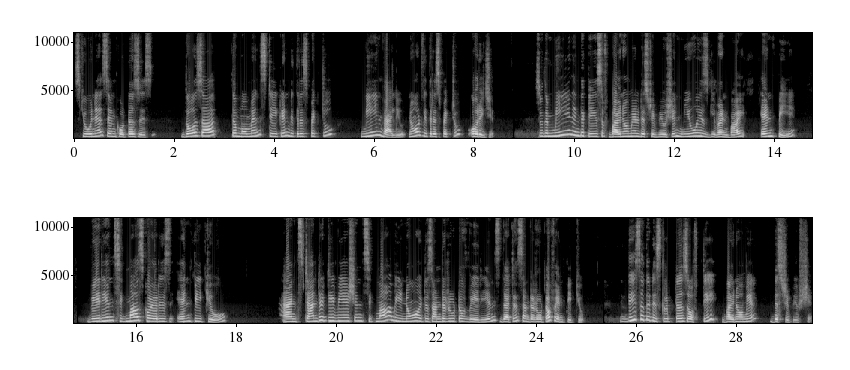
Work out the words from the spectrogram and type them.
skewness and kurtosis those are the moments taken with respect to mean value, not with respect to origin. So, the mean in the case of binomial distribution mu is given by NP, variance sigma square is NPQ and standard deviation sigma we know it is under root of variance that is under root of NPQ. These are the descriptors of the binomial distribution.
